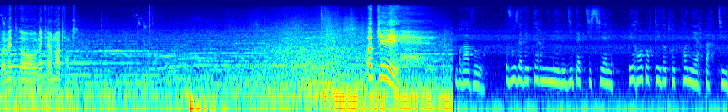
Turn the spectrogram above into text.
On va mettre, on va mettre carrément à 30. Ok. Avez terminé le didacticiel et remporté votre première partie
